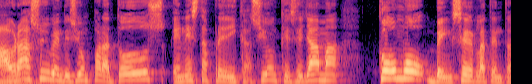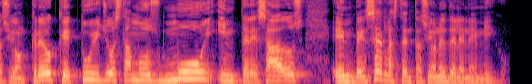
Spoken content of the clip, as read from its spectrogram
Abrazo y bendición para todos en esta predicación que se llama ¿Cómo vencer la tentación? Creo que tú y yo estamos muy interesados en vencer las tentaciones del enemigo.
